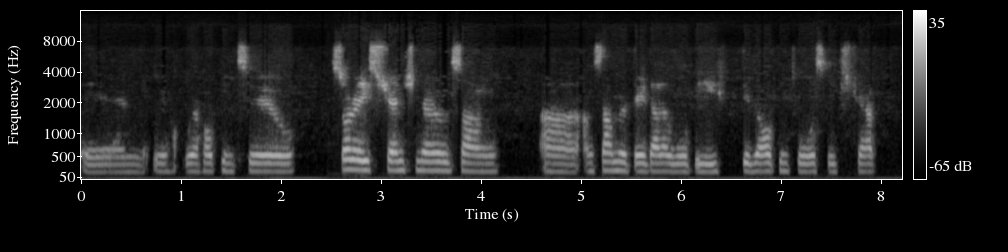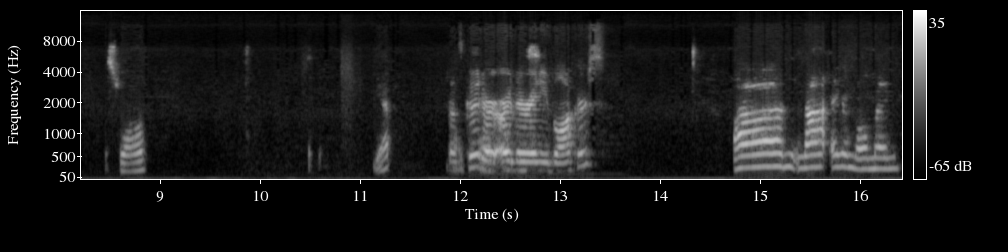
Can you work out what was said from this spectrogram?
And we, we're hoping to sort of exchange notes on uh, on some of the data that we'll be developing towards the extract as well. Yep. That's good. Are, are there any blockers? Um, not at the moment.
